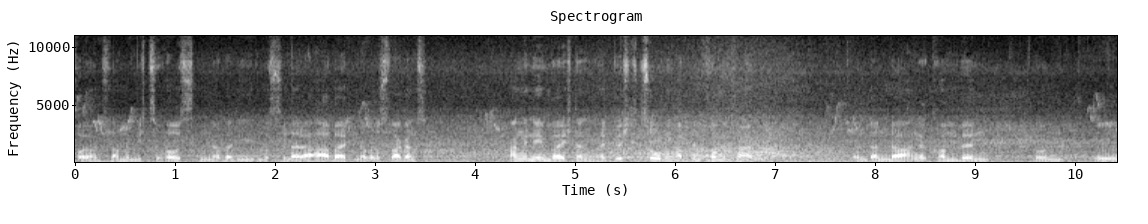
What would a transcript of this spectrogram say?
Feuer und Flamme, mich zu hosten, aber die musste leider arbeiten. Aber das war ganz angenehm, weil ich dann halt durchgezogen habe den Vormittag und dann da angekommen bin. Und äh,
